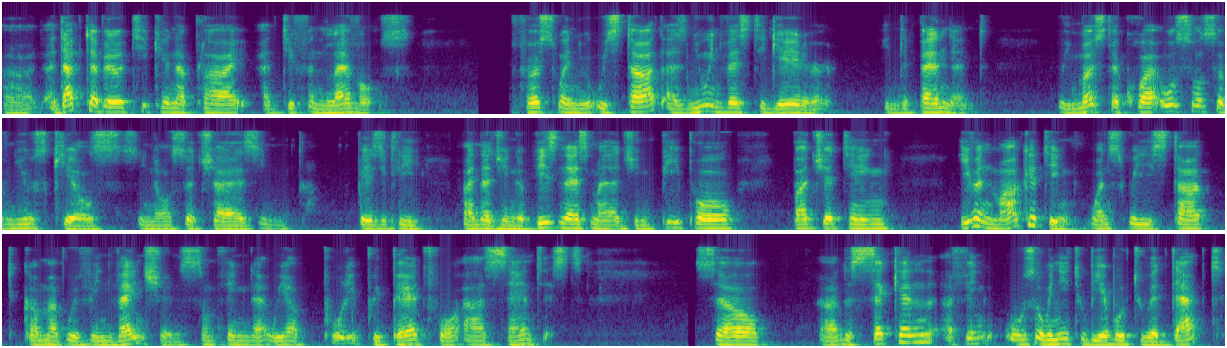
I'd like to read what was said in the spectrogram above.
Uh, adaptability can apply at different levels. First, when we start as new investigator, independent, we must acquire all sorts of new skills, you know, such as basically managing a business, managing people, budgeting, even marketing. Once we start to come up with inventions, something that we are poorly prepared for as scientists. So uh, the second, I think also we need to be able to adapt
